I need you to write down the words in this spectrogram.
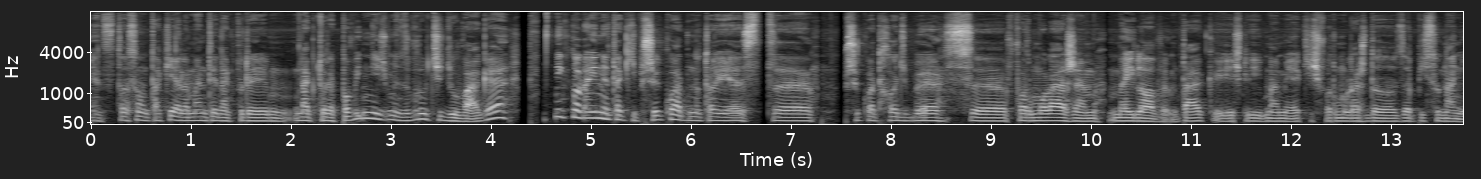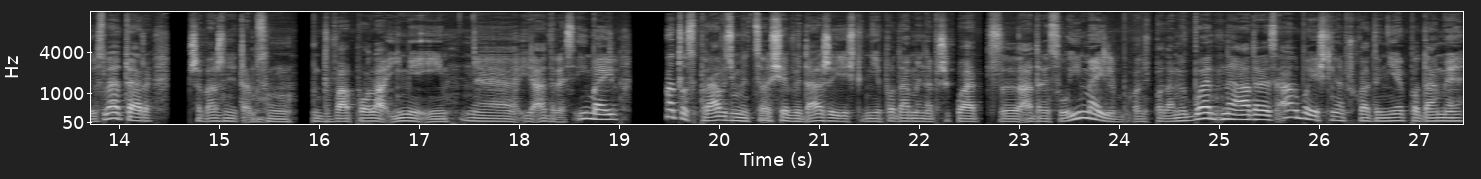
Więc to są takie elementy, na, który, na które powinniśmy zwrócić uwagę. I kolejny taki przykład, no to jest e, przykład choćby z formularzem mailowym, tak? Jeśli mamy jakiś formularz do zapisu na newsletter, przeważnie tam są dwa pola, imię i, e, i adres e-mail no to sprawdźmy, co się wydarzy, jeśli nie podamy na przykład adresu e-mail, bądź podamy błędny adres, albo jeśli na przykład nie podamy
